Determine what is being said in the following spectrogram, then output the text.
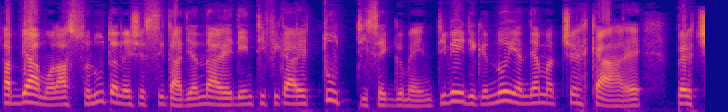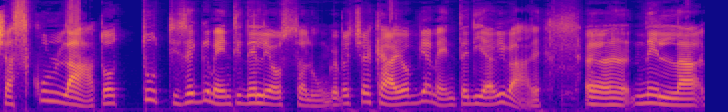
abbiamo l'assoluta necessità di andare a identificare tutti i segmenti. Vedi che noi andiamo a cercare per ciascun lato tutti i segmenti delle ossa lunghe per cercare ovviamente di arrivare eh, nella,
